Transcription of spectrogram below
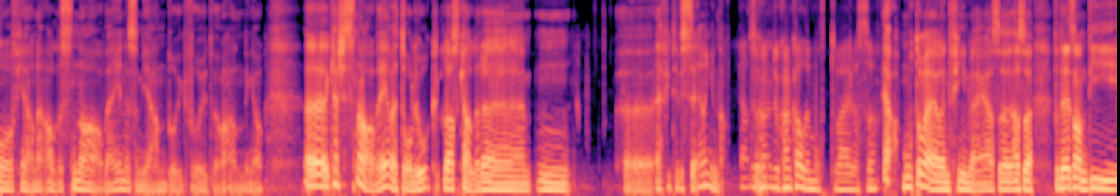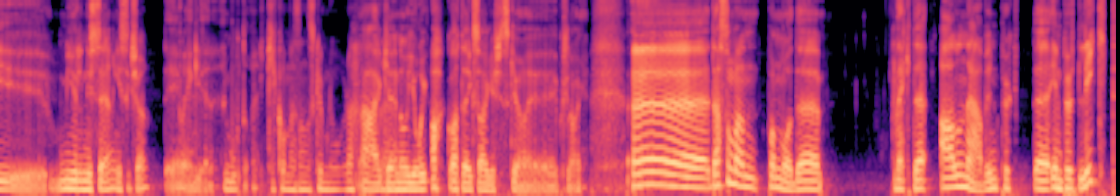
å fjerne alle snarveiene som hjernen bruker for å utøve handlinger. Eh, kanskje snarveier er et dårlig ord, la oss kalle det mm, eh, effektiviseringen, da. Ja, du, kan, du kan kalle det motorveier også. Ja, motorveier er en fin vei. Altså, altså, for det er sånn de Myelinisering i seg sjøl, det er jo egentlig en motorvei. Ikke kom med sånne skumle ord, da. Nei, ok, nå gjorde jeg akkurat det jeg sa jeg ikke skulle gjøre. Jeg beklager. Eh, dersom man på en måte vekter all nerveinput eh, likt,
